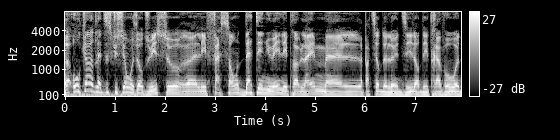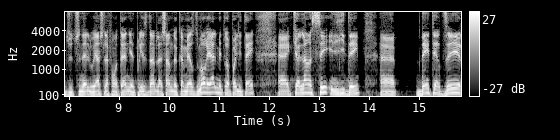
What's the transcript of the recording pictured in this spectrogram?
Euh, au cœur de la discussion aujourd'hui sur euh, les façons d'atténuer les problèmes euh, à partir de lundi lors des travaux du tunnel Louis H. Lafontaine, il y a le président de la Chambre de commerce du Montréal métropolitain qui a lancé l'idée d'interdire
